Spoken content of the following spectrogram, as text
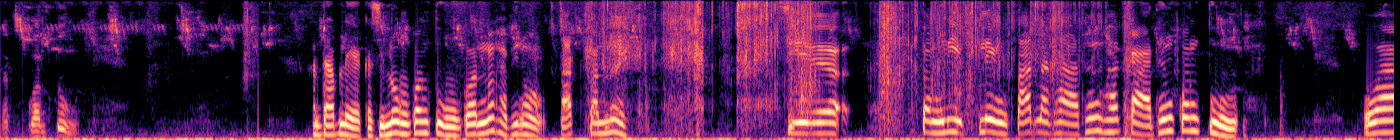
ตัดกวางตุ้ง อันดับแรกก็สิลงกว้างตุงก่อนเนาะค่ะพี่น้องตัดกันเลยเสียต้องรีบเร่งตัดละค่ะทั้งพักกาดทั้งกว้างตุงเพราะว่า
